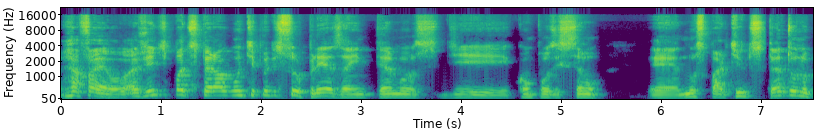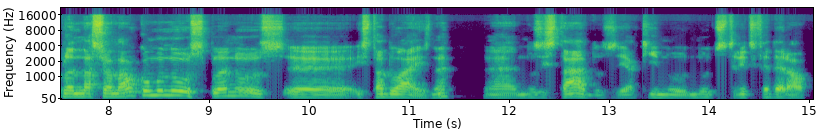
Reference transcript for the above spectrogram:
Rafael, a gente pode esperar algum tipo de surpresa em termos de composição é, nos partidos, tanto no plano nacional como nos planos é, estaduais, né? É, nos estados e aqui no, no, Distrito Federal.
